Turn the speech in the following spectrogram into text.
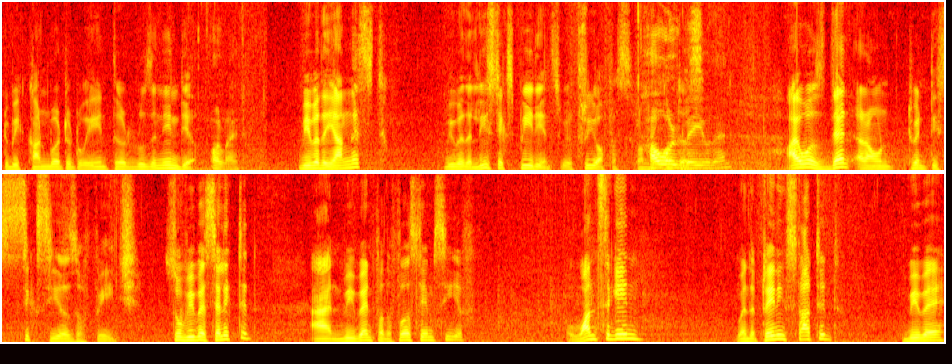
to be converted to AN-32s in India. All right. We were the youngest We were the least experienced. We were three of us from How old were you then? I was then around 26 years of age. So we were selected and we went for the first MCF. Once again, when the training started, we were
